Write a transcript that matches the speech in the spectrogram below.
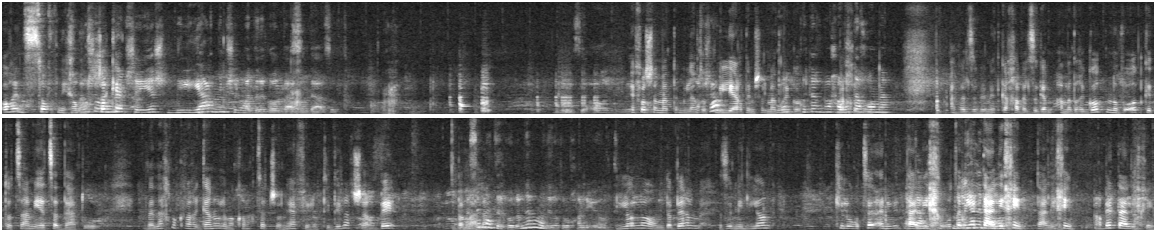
אור אינסוף נכנס, רבו אומר שקט. שיש מיליארדים של מדרגות בעבודה הזאת. איפה שמעת את המילה הזאת. מיליארדים של הוא מדרגות? כותב בחרות. האחרונה. אבל זה באמת ככה, אבל זה גם, המדרגות נובעות כתוצאה מעץ הדת. הוא, ואנחנו כבר הגענו למקום קצת שונה אפילו. תדעי לך שהרבה מה זה. מדרגות? לא מדבר על מדרגות רוחניות. לא, לא, הוא מדבר על... זה מיליון... כאילו, הוא רוצה, אני, תהליך, הוא רוצה להגיד תהליכים, תהליכים, הרבה תהליכים.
